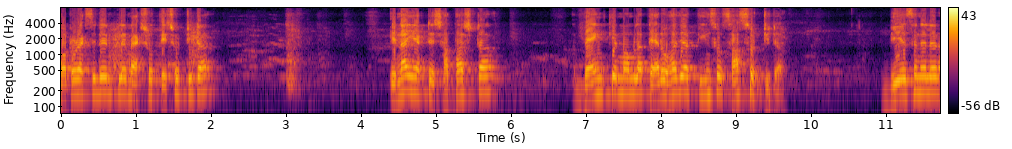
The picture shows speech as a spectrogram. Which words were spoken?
মোটর অ্যাক্সিডেন্ট ক্লেম একশো তেষট্টিটা, এনআই অ্যাক্টে সাতাশটা, ব্যাংকের মামলা তেরো হাজার তিনশো সাতষট্টিটা বিএসএনএল এর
